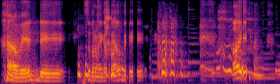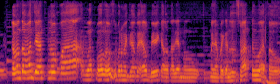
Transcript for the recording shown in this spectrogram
HBD. Super Mega PLB. Oh iya. Teman-teman jangan lupa buat follow Super Mega PLB kalau kalian mau menyampaikan sesuatu atau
